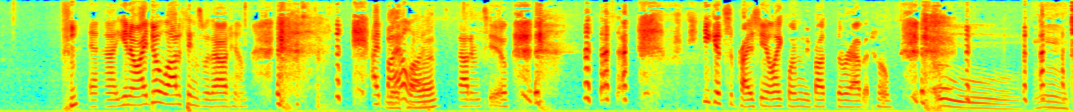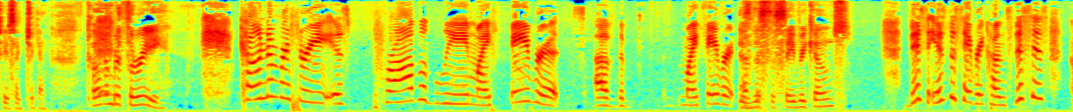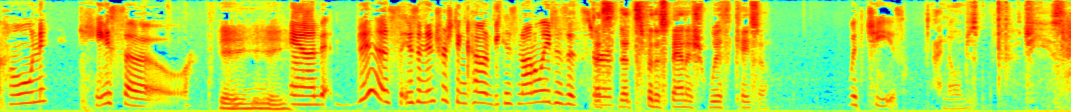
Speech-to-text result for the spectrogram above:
Uh, you know, I do a lot of things without him. I buy No a lot of things without him too. he gets surprised, you know, like when we brought the rabbit home. Ooh, mm, tastes like chicken. Cone number three. Cone number three is probably my favorites of the my favorite. Is this the savory cones? This is the savory cones. This is cone queso. Yay. And this is an interesting cone because not only does it serve That's that's for the Spanish with queso. with cheese. I know. I'm just. cheese.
